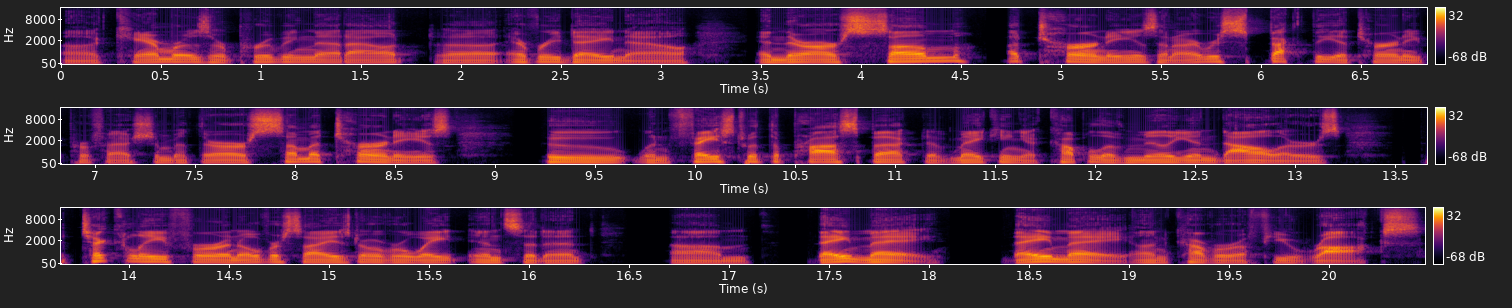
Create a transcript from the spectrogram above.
Uh, cameras are proving that out uh, every day now. And there are some attorneys, and I respect the attorney profession, but there are some attorneys who, when faced with the prospect of making a couple of million dollars, particularly for an oversized, overweight incident, um, they may they may uncover a few rocks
